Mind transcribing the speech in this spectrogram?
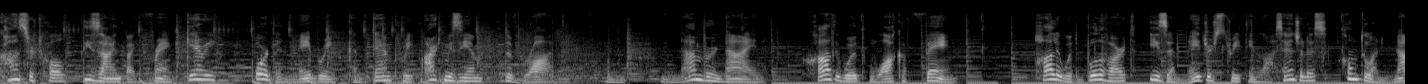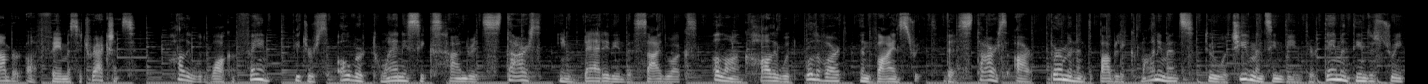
Concert Hall designed by Frank Gehry or the neighboring contemporary art museum, The Broad. Number 9. Hollywood Walk of Fame Hollywood Boulevard is a major street in Los Angeles, home to a number of famous attractions. Hollywood Walk of Fame features over 2,600 stars embedded in the sidewalks along Hollywood Boulevard and Vine Street. The stars are permanent public monuments to achievements in the entertainment industry,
